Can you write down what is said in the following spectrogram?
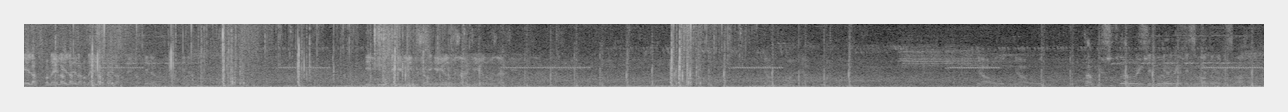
El at bana, el at, bana, el at, at, el at, el at, el at. İlginç de, ilginç de, yanımız erkeği, yanımız erkeği. Yapma, yapma. Ya oğlum ya oğlum. Tamam Yusuf'la oraya gidelim, gel gel gidelim, aldım onu, aldım onu.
